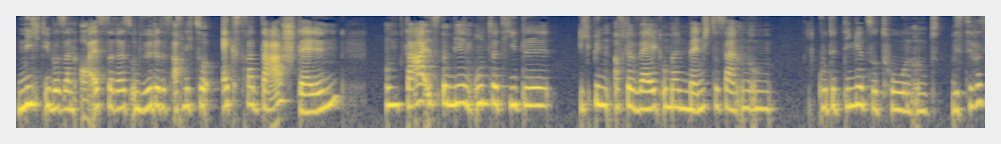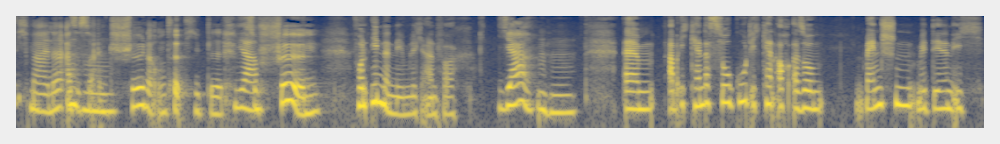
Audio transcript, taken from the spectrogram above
nicht über sein Äußeres und würde das auch nicht so extra darstellen. Und da ist bei mir im Untertitel, ich bin auf der Welt, um ein Mensch zu sein und um gute Dinge zu tun. Und wisst ihr, was ich meine? Also mhm. so ein mhm. schöner Untertitel. Ja. So schön. Von innen nämlich einfach. Ja. Mhm. Ähm, aber ich kenne das so gut. Ich kenne auch also Menschen, mit denen ich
